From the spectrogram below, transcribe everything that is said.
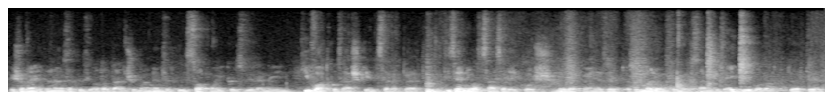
és amelyeket a nemzetközi adatbázisokban a nemzetközi szakmai közvélemény hivatkozásként szerepelt. A 18%-os növekmény, ez egy, ez egy nagyon komoly szám, és ez egy év alatt történt.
